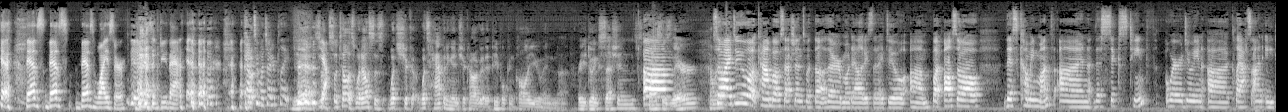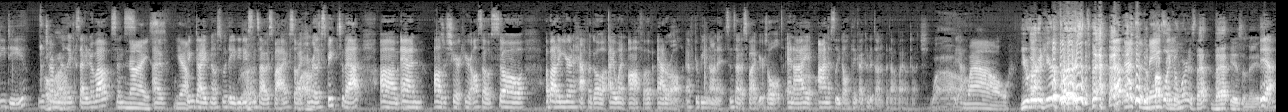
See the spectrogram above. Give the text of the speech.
Bev's Bev's Bev's wiser. He doesn't do that. Got too much on your plate. yeah. So, Yeah. so tell us what else is what's Chicago, what's happening in Chicago that people can call you and uh, are you doing sessions classes there coming So up? I do uh, combo sessions with the other modalities that I do, um, but also this coming month on the 16th, we're doing a class on ADD, which Oh, I'm wow. really excited about since Nice. I've Yeah. been diagnosed with ADD Right. since I was five, so I can really speak to that. Um, and I'll just share it here also. So about a year and a half ago, I went off of Adderall after being on it since I was five years old, and I honestly don't think I could have done it without BioTouch. wow. Yeah. wow. You heard it here first. That's the amazing. public awareness that that is amazing. Yeah.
